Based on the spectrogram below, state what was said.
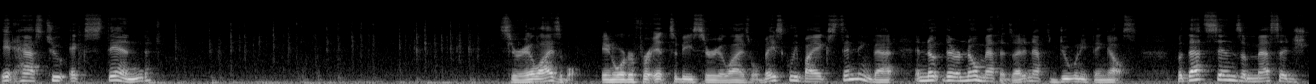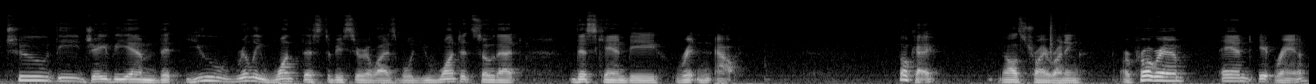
it has to extend serializable in order for it to be serializable. Basically by extending that, and no, there are no methods, I didn't have to do anything else. But that sends a message to the JVM that you really want this to be serializable. You want it so that this can be written out. Okay, now let's try running our program, and it ran.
